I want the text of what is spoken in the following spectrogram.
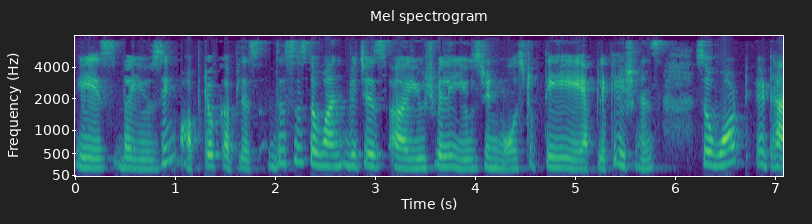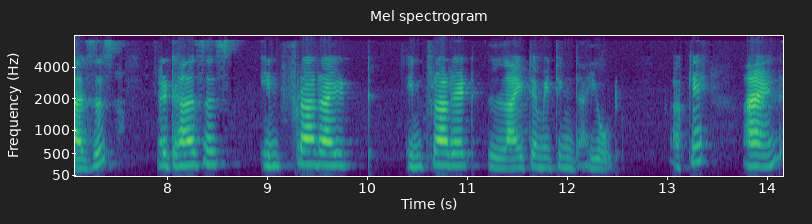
is by using optocouplers. This is the one which is uh, usually used in most of the applications. So what it has is, it has this infrared, infrared light emitting diode. Okay. And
